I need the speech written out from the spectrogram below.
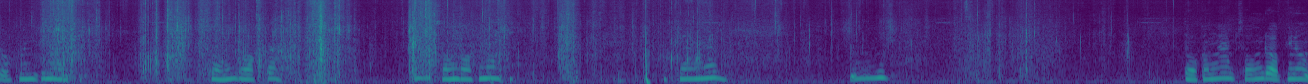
ดอกนึงพี่น้องสองดอกจ้ะสองดอกพี่น้องดอกยางงาม อืมดอกงามสองดอกพี่น้อง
